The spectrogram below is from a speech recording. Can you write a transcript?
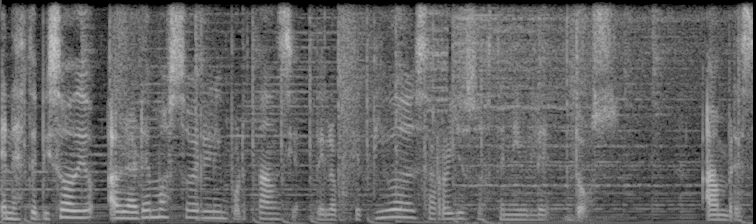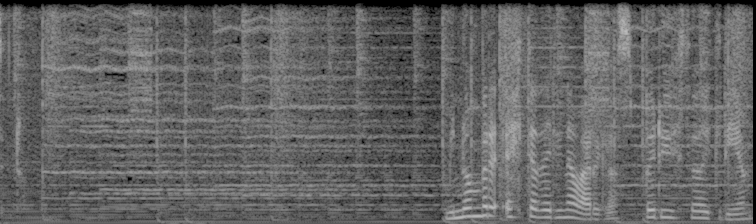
En este episodio hablaremos sobre la importancia del Objetivo de Desarrollo Sostenible 2, Hambre Cero. Mi nombre es Caterina Vargas, periodista de CRIAM,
